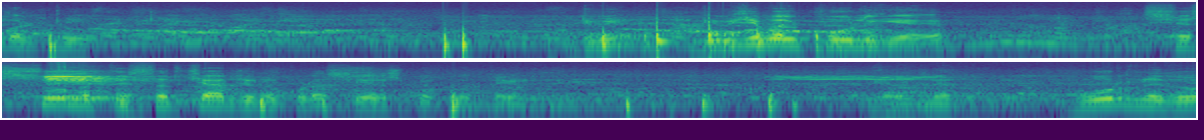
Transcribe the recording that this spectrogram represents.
ನಂಬರ್ ಟು ಡಿವಿ ಡಿವಿಜಿಬಲ್ ಪೂಲ್ಗೆ ಸೆಸ್ಸು ಮತ್ತು ಸರ್ಚಾರ್ಜನ್ನು ಕೂಡ ಸೇರಿಸ್ಬೇಕು ಅಂತ ಹೇಳಿದೆ ಎರಡನೇದು. ಮೂರನೇದು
